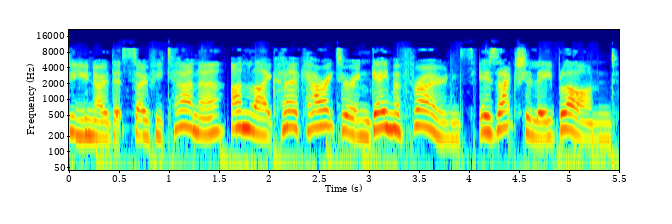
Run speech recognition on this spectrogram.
do you know that Sophie Turner, unlike her character in Game of Thrones, is actually blonde?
